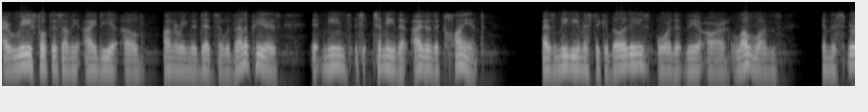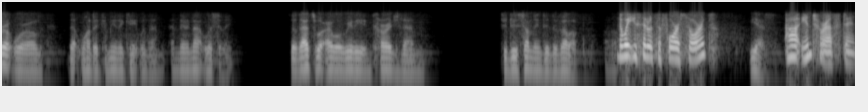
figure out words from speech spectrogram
I really focus on the idea of honoring the dead. So when that appears, it means to me that either the client has mediumistic abilities or that there are loved ones in the spirit world that want to communicate with them and they're not listening. So that's where I will really encourage them to do something to develop. Uh, No, wait. You said it was the Four of Swords. yes. Ah, interesting.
